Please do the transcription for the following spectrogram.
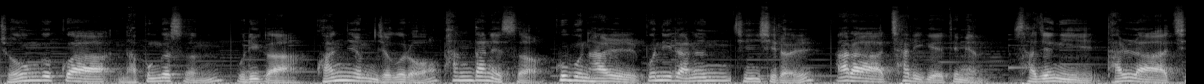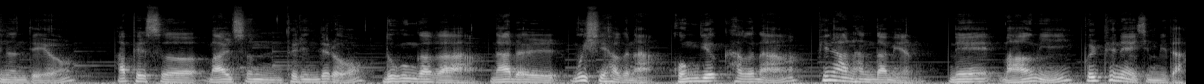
좋은 것과 나쁜 것은 우리가 관념적으로 판단해서 구분할 뿐이라는 진실을 알아차리게 되면 사정이 달라지는데요. 앞에서 말씀드린 대로 누군가가 나를 무시하거나 공격하거나 비난한다면 내 마음이 불편해집니다.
